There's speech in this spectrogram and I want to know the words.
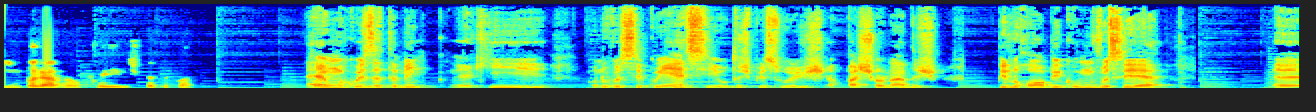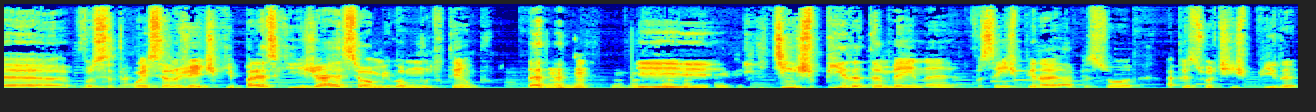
impagável, foi espetacular. É, uma coisa também é que quando você conhece outras pessoas apaixonadas pelo hobby, como você é, é, você tá conhecendo gente que parece que já é seu amigo há muito tempo Uhum, uhum, e, uhum. e que te inspira também, né? Você inspira a pessoa, a pessoa te inspira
